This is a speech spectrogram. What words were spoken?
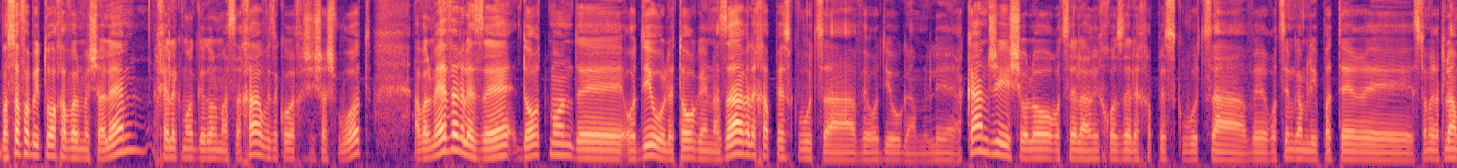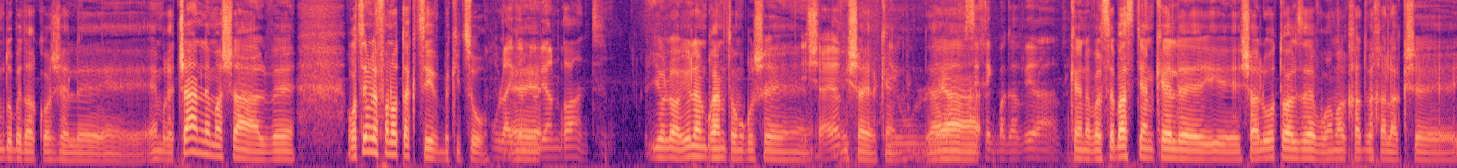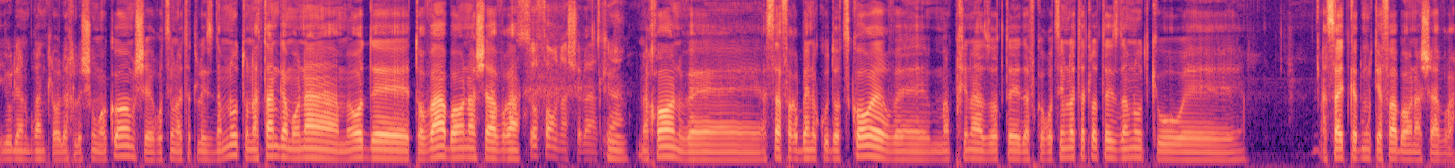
בסוף הביטוח אבל משלם, חלק מאוד גדול מהשכר, וזה קורה אחרי שישה שבועות. אבל מעבר לזה, דורטמונד אה, הודיעו לטורגן עזר לחפש קבוצה, והודיעו גם לאקנג'י, שהוא לא רוצה להאריך חוזה לחפש קבוצה, ורוצים גם להיפטר, אה, זאת אומרת, לא עמדו בדרכו של אה, אמרה צ'אן למשל, ורוצים לפנות תקציב, בקיצור. אולי גם אה, יוליאן ברנט. יו, לא, יוליאן ברנט אמרו ש... יישאר? יישאר, כן. כי הוא לא היה... שיחק בגביע. כן, אבל סבסטיאן קל, אה, שאלו אותו על זה, והוא אמר חד וחלק שיוליאן ברנט לא הולך לשום מקום, שרוצים לתת לו הזדמנות. הוא נתן גם עונה מאוד uh, טובה בעונה שעברה, סוף העונה שלו היה טוב. כן. נכון, ואסף הרבה נקודות סקורר, ומהבחינה הזאת אה, דווקא רוצים לתת לו את ההזדמנות, כי הוא uh, עשה התקדמות יפה בעונה שעברה.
